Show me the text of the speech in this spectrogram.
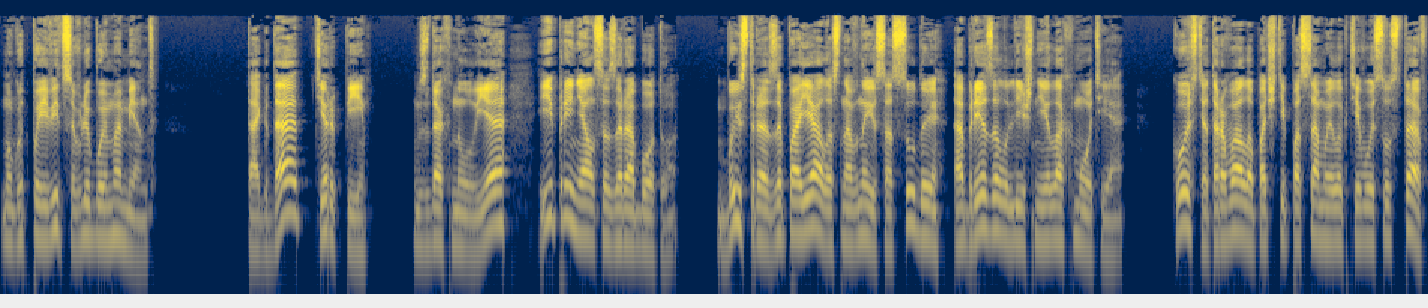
могут появиться в любой момент». «Тогда терпи», — вздохнул я и принялся за работу. Быстро запаял основные сосуды, обрезал лишние лохмотья. Кость оторвала почти по самый локтевой сустав,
